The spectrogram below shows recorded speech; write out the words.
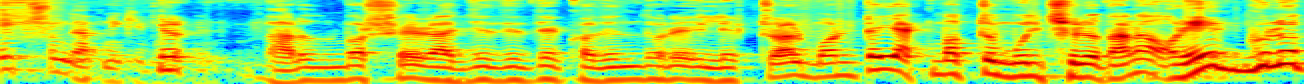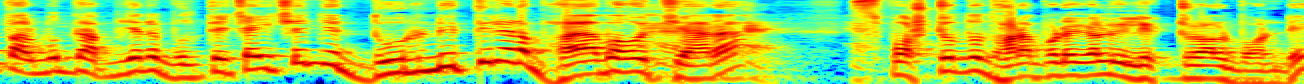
এই প্রসঙ্গে আপনি কি বলবেন? ভারতবর্ষের রাজনীতিতে কদিন ধরে ইলেকট্রাল বন্ডটাই একমাত্র মূল ছিল তা না? অনেকগুলো তার মধ্যে আপনি যেটা বলতে চাইছেন যে দুর্নীতির একটা ভয়াবহ চেহারা হ্যাঁ, স্পষ্টত ধরা পড়ে গেল ইলেকট্রাল বন্ডে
